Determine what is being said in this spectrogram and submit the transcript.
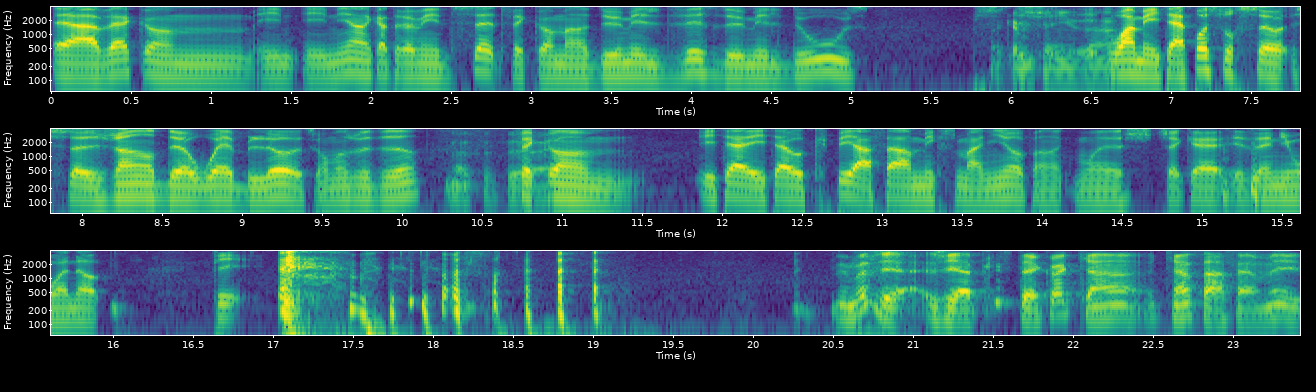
Elle avait comme. est, est née en 97, fait comme en 2010, 2012. Ouais, comme 15 ans. Ouais, mais elle était pas sur ce, ce genre de web-là, tu comprends ce que je veux dire? Non, c'est ça. Fait ouais. comme. Il était, il était occupé à faire Mixmania pendant que moi je checkais Is Anyone Up. Puis. Non, Mais moi, j'ai, j'ai appris c'était quoi quand, quand ça a fermé.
